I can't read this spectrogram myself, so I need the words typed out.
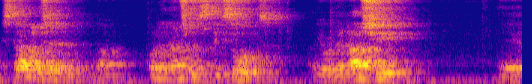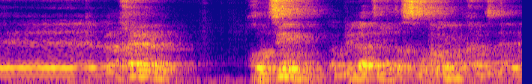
מסתבר שגם כל עניין של זריזות, היו לרש"י, ולכן חולצים, גם בלי להתיר את הסמוכים, לכן זה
